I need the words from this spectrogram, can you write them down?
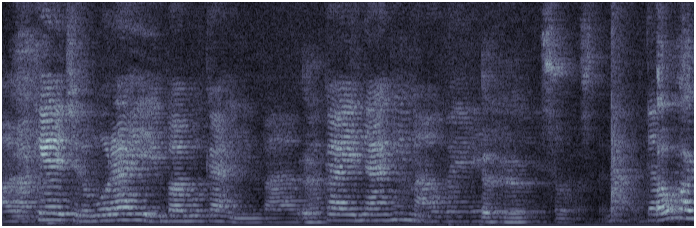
abakecuru murahimba mugahimba mugahinahimawe Uh-huh. so that, Oh my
